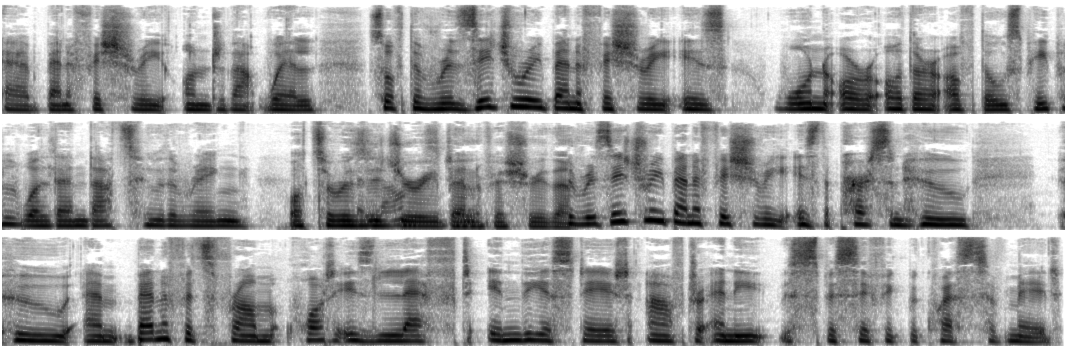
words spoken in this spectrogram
uh, beneficiary under that will. So if the residuary beneficiary is one or other of those people, well, then that's who the ring. What's a residuary beneficiary then? The residuary beneficiary is the person who who um, benefits from what is left in the estate after any specific bequests have made.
